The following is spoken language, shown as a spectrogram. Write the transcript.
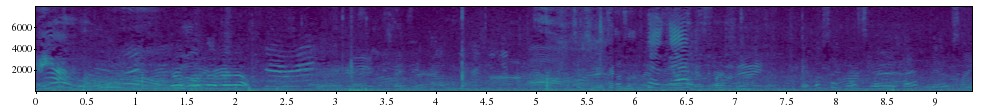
It looks like that's way left. Like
